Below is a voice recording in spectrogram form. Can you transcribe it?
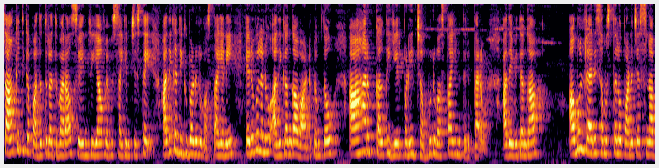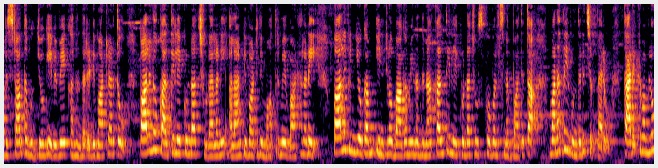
సాంకేతిక పద్ధతుల ద్వారా సేంద్రియ వ్యవసాయం చేస్తే అధిక దిగుబడులు వస్తాయని ఎరువులను అధికంగా వాడటంతో ఆహారం కల్తీ ఏర్పడి జబ్బులు వస్తాయని తెలిపారు. అదేవిధంగా అమూల్ డైరీ సంస్థలో పనిచేస్తున్న విశ్రాంత ఉద్యోగి వివేకానంద రెడ్డి మాట్లాడుతూ పాలలో కల్తీ లేకుండా చూడాలని అలాంటి వాటిని మాత్రమే వాడాలని పాల వినియోగం ఇంట్లో భాగమైనందున కల్తీ లేకుండా చూసుకోవాల్సిన బాధ్యత మనపై ఉందని చెప్పారు. కార్యక్రమంలో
